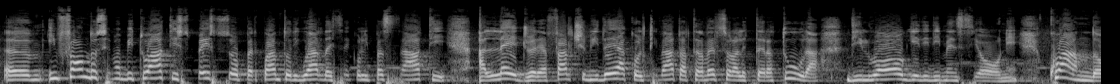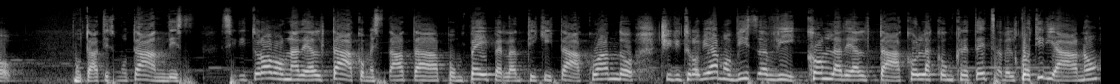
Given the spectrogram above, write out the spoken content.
Eh, in fondo siamo abituati spesso, per quanto riguarda i secoli passati, a leggere, a farci un'idea coltivata attraverso la letteratura di luoghi e di dimensioni. Quando mutatis mutandis, si ritrova una realtà come è stata Pompei per l'antichità, quando ci ritroviamo vis-à-vis con la realtà, con la concretezza del quotidiano,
